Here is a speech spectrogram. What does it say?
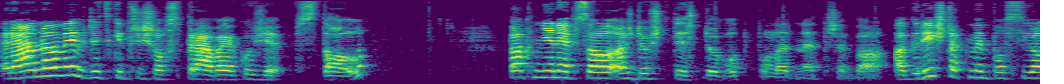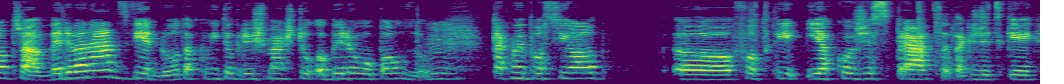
Ráno mi vždycky přišla zpráva jako, že vstal, pak mě nepsal až do 4 do odpoledne třeba. A když tak mi posílal třeba ve 12 v jednu, takový to, když máš tu obědovou pauzu, mm. tak mi posílal uh, fotky jakože z práce. Tak vždycky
